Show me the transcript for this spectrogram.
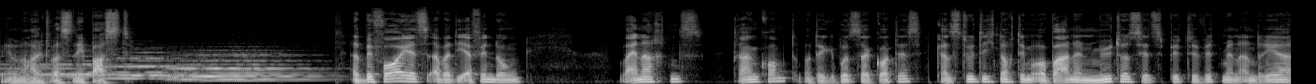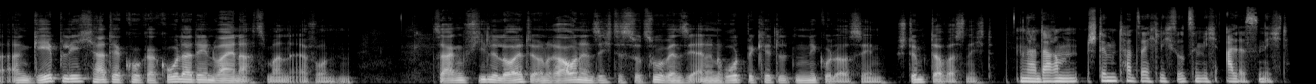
wenn halt was nicht passt. Also bevor jetzt aber die Erfindung Weihnachtens drankommt und der Geburtstag Gottes, kannst du dich noch dem urbanen Mythos jetzt bitte widmen, Andrea. Angeblich hat ja Coca-Cola den Weihnachtsmann erfunden sagen viele Leute und raunen sich das so zu, wenn sie einen rotbekittelten Nikolaus sehen. Stimmt da was nicht? Na, darum stimmt tatsächlich so ziemlich alles nicht.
